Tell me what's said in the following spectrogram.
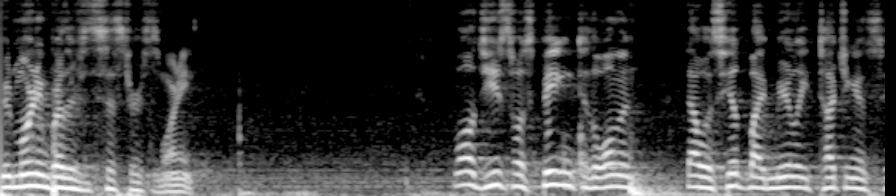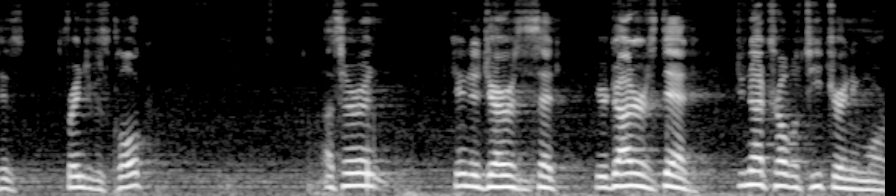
Good morning, brothers and sisters. Good morning. While Jesus was speaking to the woman that was healed by merely touching his, his fringe of his cloak, a servant came to Jairus and said, Your daughter is dead. Do not trouble teacher anymore.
